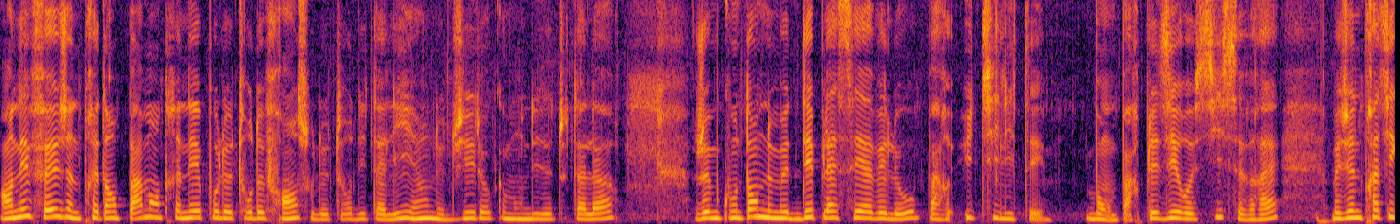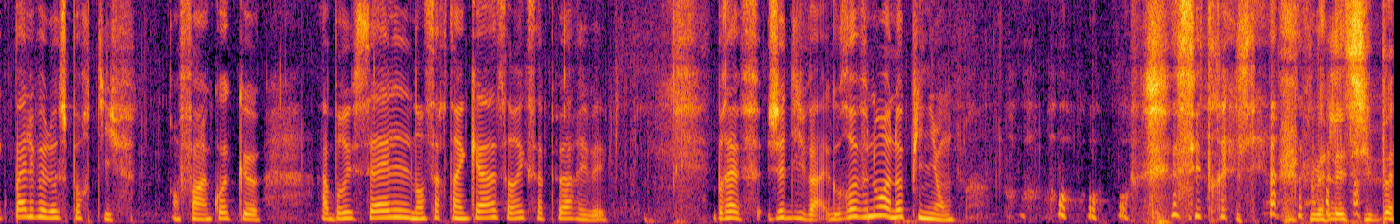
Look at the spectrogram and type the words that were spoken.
En effet, je ne prétends pas m'entraîner pour le Tour de France ou le Tour d'Italie, hein, le Giro comme on disait tout à l'heure. Je me contente de me déplacer à vélo par utilité. Bon, par plaisir aussi, c'est vrai, mais je ne pratique pas le vélo sportif. Enfin, quoique, à Bruxelles, dans certains cas, c'est vrai que ça peut arriver. Bref, je divague. Revenons à nos opinions. Oh, oh, oh, je suis très fière. Mais elle est super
